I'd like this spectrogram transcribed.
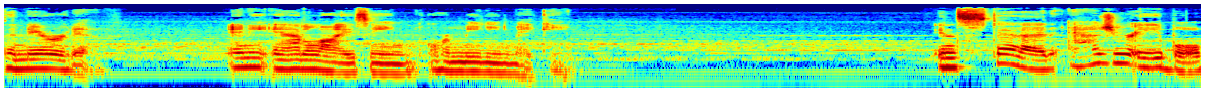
the narrative, any analyzing or meaning making? Instead, as you're able,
